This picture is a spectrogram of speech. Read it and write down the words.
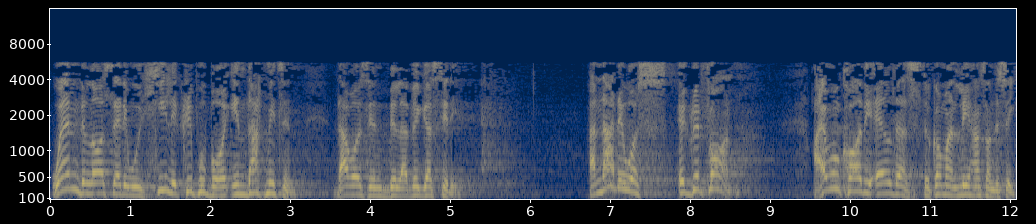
When the Lord said He would heal a crippled boy in that meeting, that was in De Vega City. And that day was a great fun. I won't call the elders to come and lay hands on the sick.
